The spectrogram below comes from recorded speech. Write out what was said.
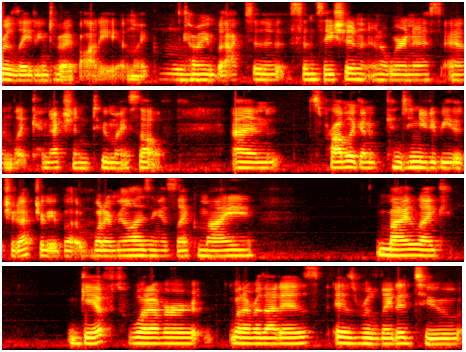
relating to my body and like Mm. coming back to sensation and awareness and like connection to myself. And it's probably going to continue to be the trajectory, but what I'm realizing is like my my like gift whatever whatever that is is related to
